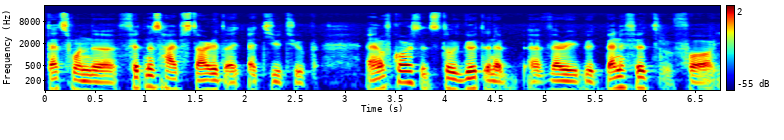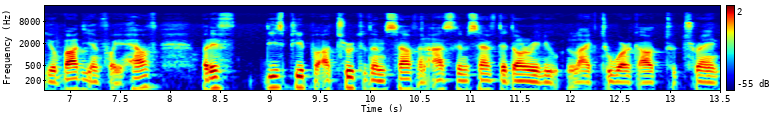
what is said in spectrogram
that's when the fitness hype started at, at, YouTube. And of course, it's still good and a, a, very good benefit for your body and for your health. But if these people are true to themselves and ask themselves, they don't really like to work out, to train,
